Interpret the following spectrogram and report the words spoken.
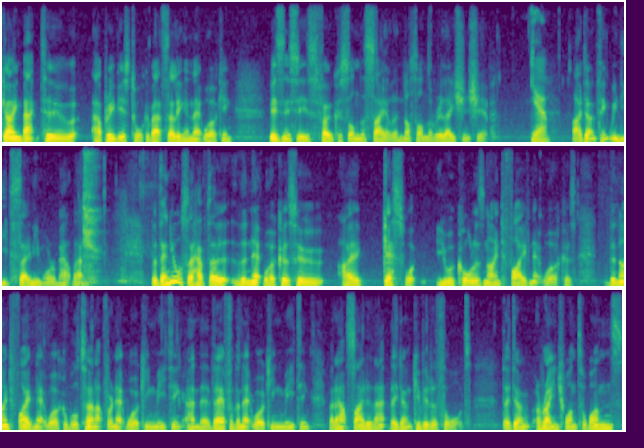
going back to our previous talk about selling and networking, businesses focus on the sale and not on the relationship. Yeah. I don't think we need to say any more about that. but then you also have the, the networkers who I guess what you would call as nine to five networkers. The nine to five networker will turn up for a networking meeting and they're there for the networking meeting, but outside of that, they don't give it a thought. They don't arrange one to ones.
